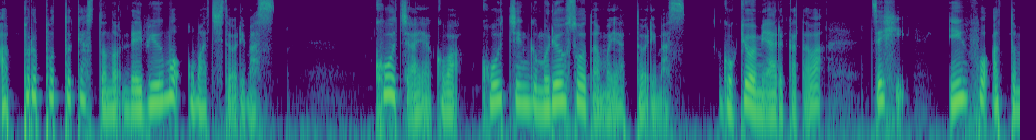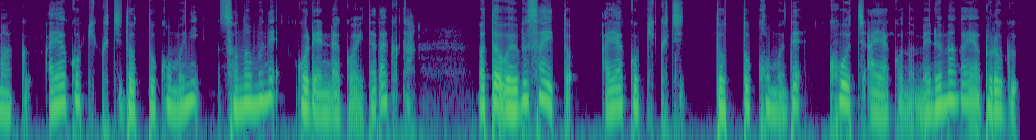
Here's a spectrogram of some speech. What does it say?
Apple Podcast のレビューもお待ちしております。コーチあやこはコーチング無料相談もやっております。ご興味ある方はぜひ info アットマークあやこきくち .com にその旨ご連絡をいただくか。またウェブサイトあやこきくち .com でコーチあやこのメルマガやブログ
